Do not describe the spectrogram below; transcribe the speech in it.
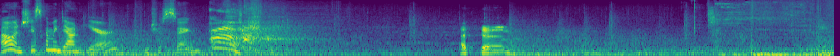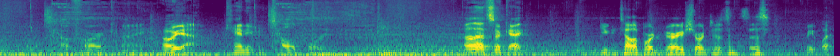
Oh, and she's coming down here. Interesting. That dumb. How far can I... Oh, yeah. Can't even teleport. Oh, that's okay. You can teleport very short distances. Wait, what?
